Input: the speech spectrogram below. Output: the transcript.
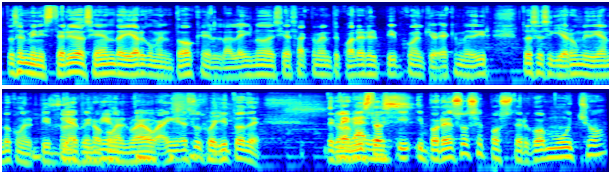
Entonces el Ministerio de Hacienda ahí argumentó que la ley no decía exactamente cuál era el PIB con el que había que medir. Entonces se siguieron midiendo con el PIB viejo y no con el nuevo. Ahí esos jueguitos de, de economistas. Y, y, por eso se postergó mucho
